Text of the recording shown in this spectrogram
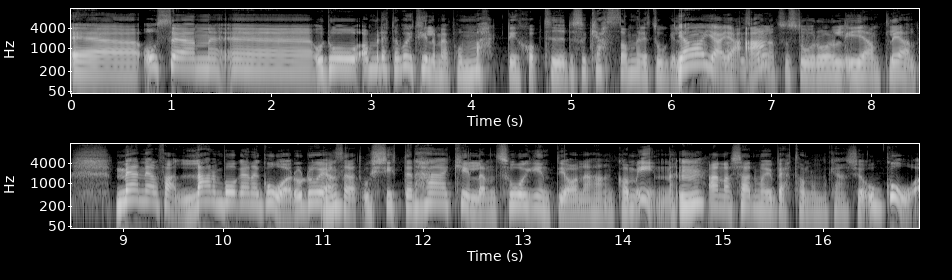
Eh, och sen, eh, och då, ja men detta var ju till och med på Martin shop tid så kassan när det stod Ja, ja, ja. Det spelar inte så stor roll egentligen. Men i alla fall, larmbågarna går och då är jag så att oh shit den här killen såg inte jag när han kom in. Annars hade man ju bett honom kanske att gå.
